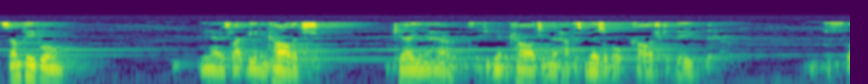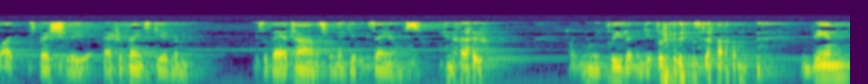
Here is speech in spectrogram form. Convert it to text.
Some people, you know, it's like being in college. Okay, you know how if you went to college, you know how just miserable college could be. Just like, especially after Thanksgiving, it's a bad time. It's when they give exams. You know, like, I mean, please let me get through this time. And then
